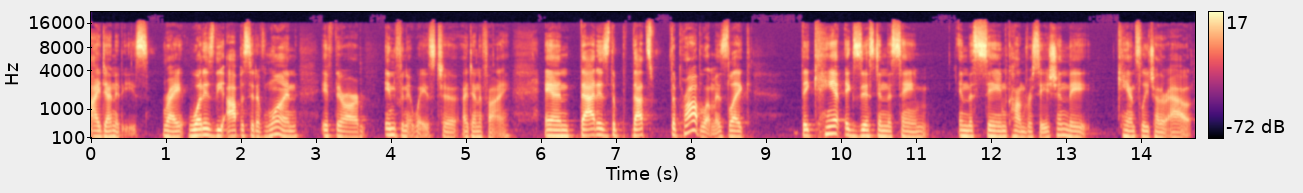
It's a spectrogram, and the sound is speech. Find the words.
identities, right? What is the opposite of one if there are infinite ways to identify? And that is the that's the problem is like they can't exist in the same in the same conversation. They cancel each other out.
